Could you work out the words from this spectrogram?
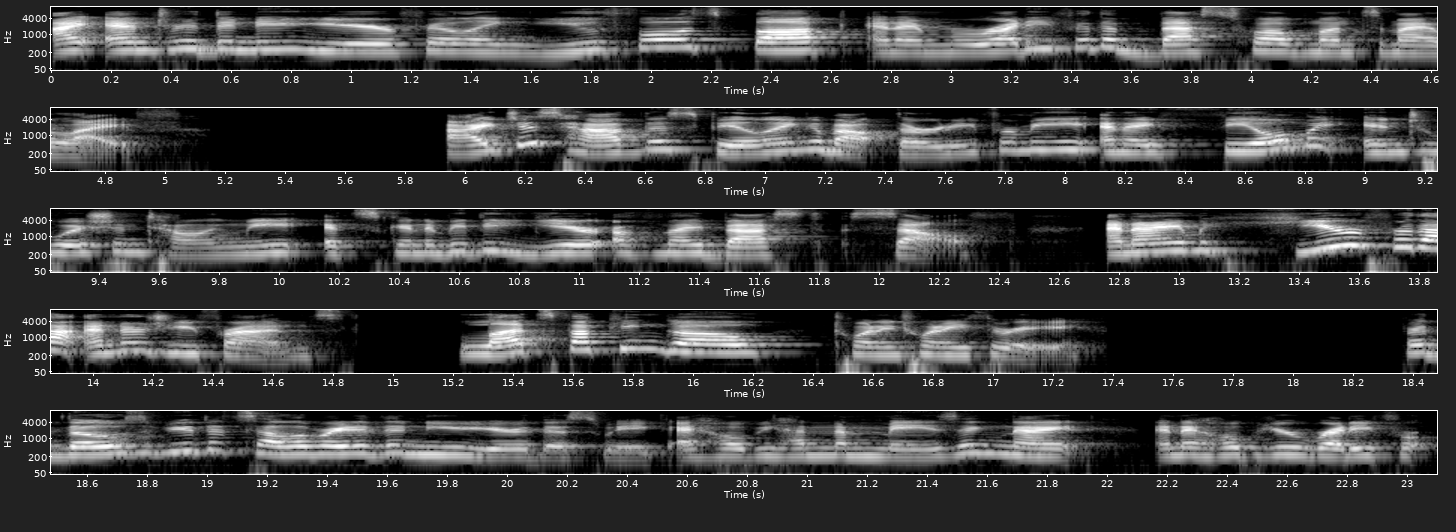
I entered the new year feeling youthful as fuck, and I'm ready for the best 12 months of my life. I just have this feeling about 30 for me, and I feel my intuition telling me it's gonna be the year of my best self. And I am here for that energy, friends. Let's fucking go 2023. For those of you that celebrated the new year this week, I hope you had an amazing night, and I hope you're ready for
